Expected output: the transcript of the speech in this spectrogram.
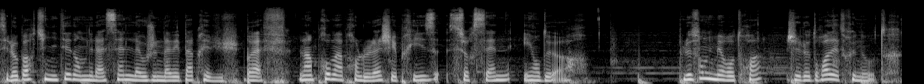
C'est l'opportunité d'emmener la scène là où je ne l'avais pas prévu. Bref, l'impro m'apprend le lâcher prise, sur scène et en dehors. Leçon numéro 3, j'ai le droit d'être une autre.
